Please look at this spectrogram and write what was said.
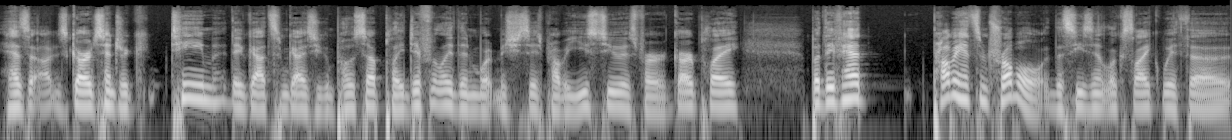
has a guard centric team. They've got some guys who can post up, play differently than what Michigan State's probably used to as for guard play, but they've had probably had some trouble this season. It looks like with uh,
